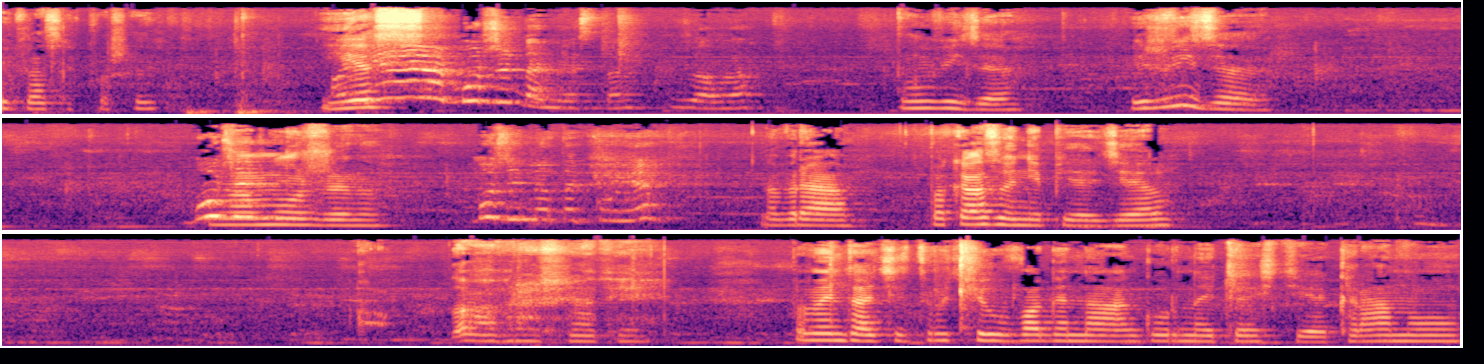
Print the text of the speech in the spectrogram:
I placek poszedł. O Jest, nie, murzynem jestem. Dobra. no widzę. Już widzę. No Murzyn, murzyn. murzyn atakuje. Dobra, pokazuj, nie pierdziel. Dobra, już lepiej. Pamiętajcie, zwróćcie uwagę na górnej części ekranu.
